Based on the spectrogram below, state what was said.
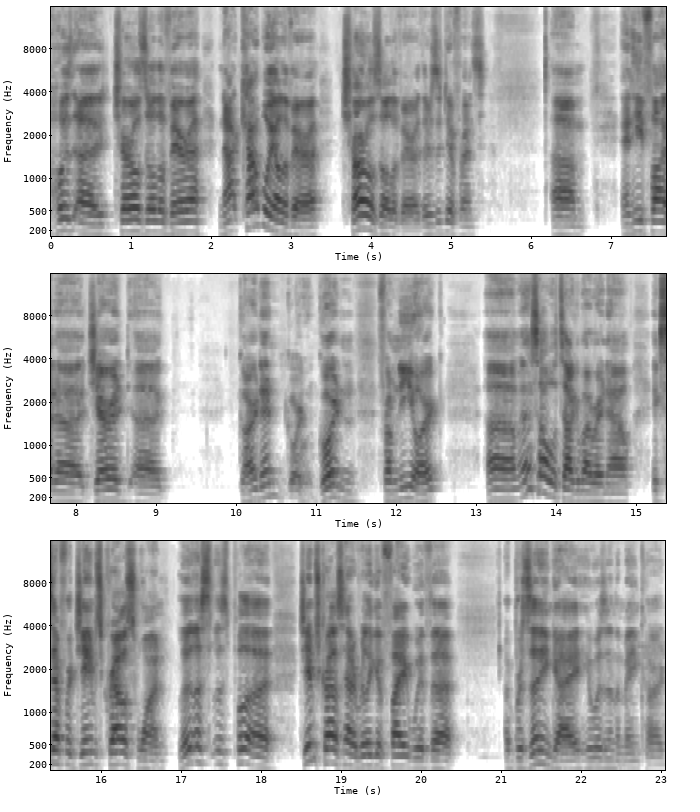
Jose, uh, Charles Oliveira, not Cowboy Oliveira, Charles Oliveira. There's a difference. Um, and he fought uh, Jared uh, Garden? Gordon. Gordon from New York. Um, that's all we'll talk about right now, except for James Krause won. Let, us let's pull. Uh, James Krause had a really good fight with uh, a Brazilian guy. He wasn't in the main card,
